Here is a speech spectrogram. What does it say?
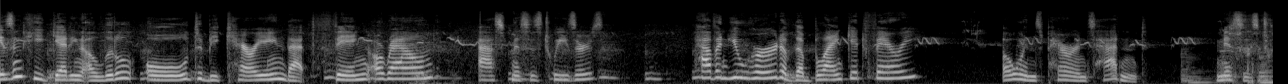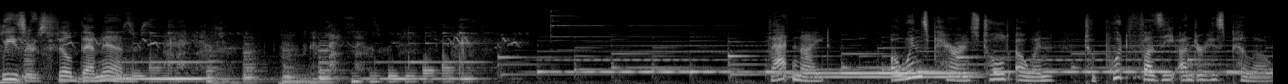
Isn't he getting a little old to be carrying that thing around? asked Mrs. Tweezers. Haven't you heard of the blanket fairy? Owen's parents hadn't. Mrs. Tweezers filled them in. That night, Owen's parents told Owen to put Fuzzy under his pillow.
